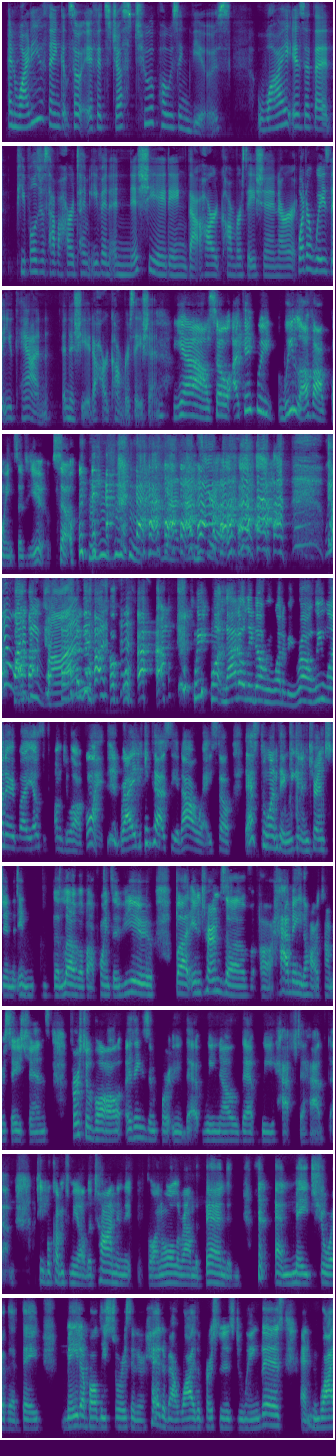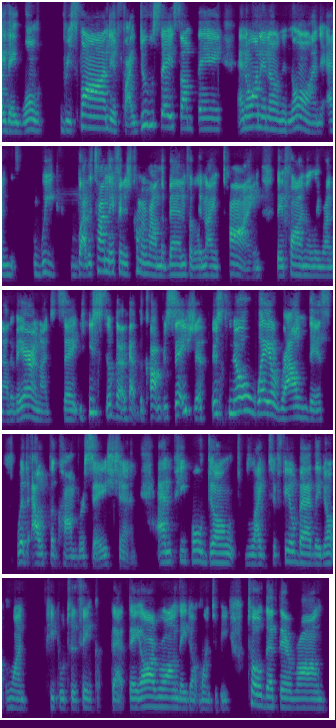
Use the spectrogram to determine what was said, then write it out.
And why do you think so? If it's just two opposing views, why is it that people just have a hard time even initiating that hard conversation or what are ways that you can initiate a hard conversation yeah so i think we we love our points of view so yeah that's true we don't want to be wrong we want not only don't we want to be wrong we want everybody else to come to our point right? You got to see it our way. So that's the one thing we get entrenched in in the love of our points of view. But in terms of uh, having the hard conversations, first of all, I think it's important that we know that we have to have them. People come to me all the time and they've gone all around the bend and, and made sure that they made up all these stories in their head about why the person is doing this and why they won't respond if I do say something, and on and on and on. And we by the time they finish coming around the bend for the ninth time they finally run out of air and i'd say you still got to have the conversation. There's no way around this without the conversation. And people don't like to feel bad. They don't want people to think that they are wrong. They don't want to be told that they're wrong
